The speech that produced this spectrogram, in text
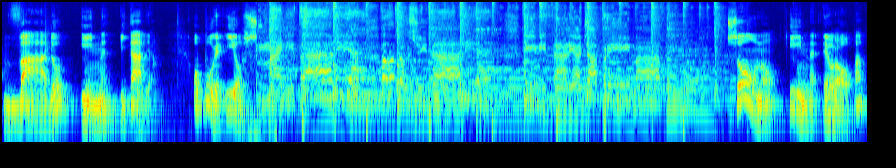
vado in Italia. Oppure io sono... In Italia, sono in Europa,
